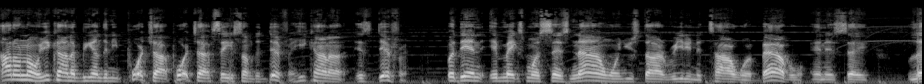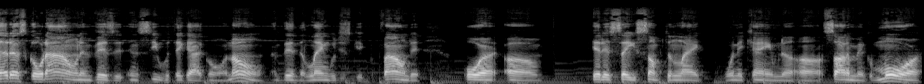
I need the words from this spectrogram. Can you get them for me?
I don't know. You kind of be underneath pork chop. Pork chop say something different. He kind of is different. But then it makes more sense now when you start reading the Tower of Babel and it say, let us go down and visit and see what they got going on. And then the languages get confounded. Or um, it'll say something like when it came to uh, Sodom and Gomorrah,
